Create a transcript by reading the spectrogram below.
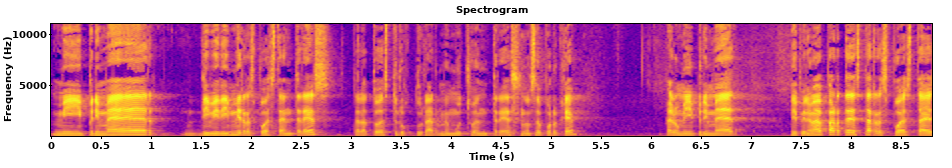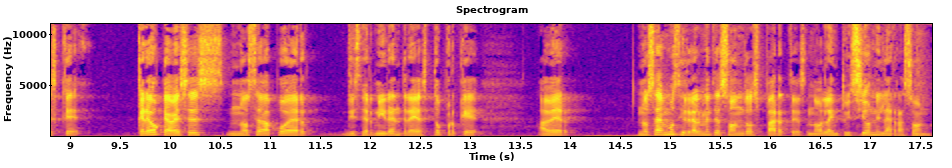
Mi primer, dividí mi respuesta en tres, trato de estructurarme mucho en tres, no sé por qué, pero mi primer, mi primera parte de esta respuesta es que creo que a veces no se va a poder discernir entre esto porque, a ver, no sabemos si realmente son dos partes, ¿no? La intuición y la razón.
